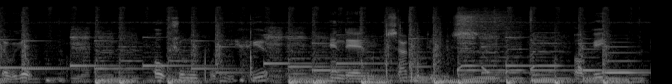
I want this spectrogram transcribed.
There we go. Oh, should we put it here? And then just have to do this. Okay.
